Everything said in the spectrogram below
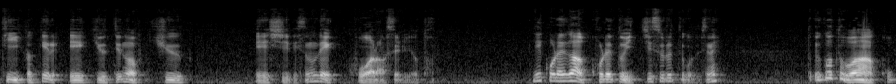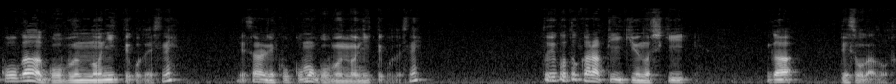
t かける AQ っていうのは QAC ですので、こう表せるよと。で、これがこれと一致するってことですね。ということは、ここが5分の2ってことですね。で、さらにここも5分の2ってことですね。ということから PQ の式が出そうだぞと。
